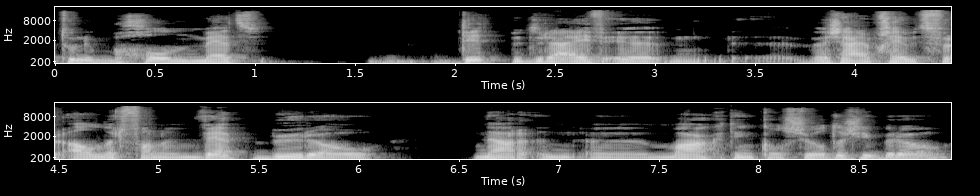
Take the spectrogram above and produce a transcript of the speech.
toen ik begon met dit bedrijf, uh, we zijn op een gegeven moment veranderd van een webbureau naar een uh, marketing consultancybureau.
